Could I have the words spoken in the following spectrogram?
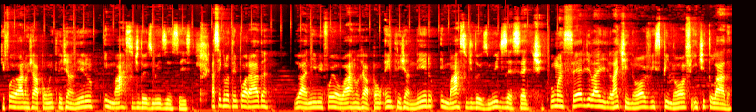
que foi lá no Japão entre janeiro e março de 2016. A segunda temporada do anime foi ao ar no Japão entre janeiro e março de 2017. Uma série de novel spin-off intitulada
